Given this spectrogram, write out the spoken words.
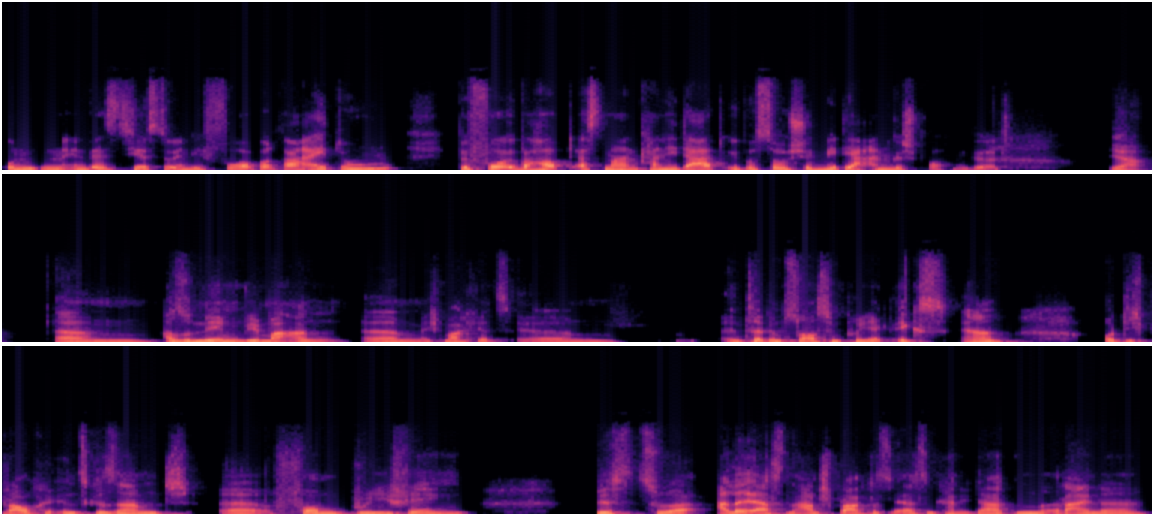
Kunden investierst du in die Vorbereitung, bevor überhaupt erstmal ein Kandidat über Social Media angesprochen wird? Ja, ähm, also nehmen wir mal an, ähm, ich mache jetzt ähm, hinter dem Sourcing-Projekt X, ja, und ich brauche insgesamt äh, vom Briefing bis zur allerersten Ansprache des ersten Kandidaten reine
